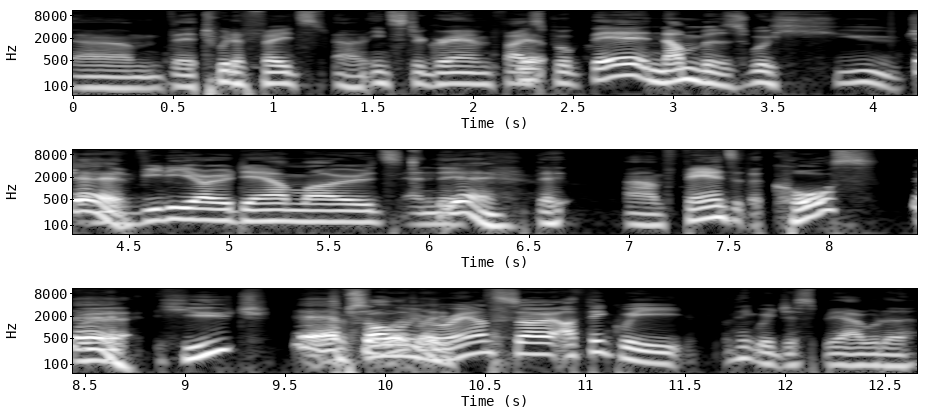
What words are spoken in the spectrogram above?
um, their Twitter feeds, uh, Instagram, Facebook, their numbers were huge. Yeah. And the video downloads and the, yeah, the um, fans at the course Yeah. were huge yeah, to follow absolutely. him around. So I think we I think we'd just be able to,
